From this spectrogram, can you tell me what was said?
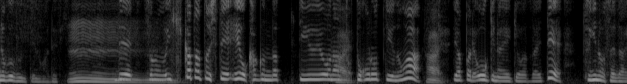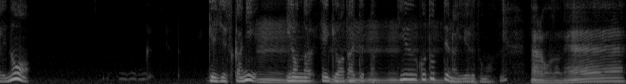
の部分っていうのが出てきて、うん。でその生き方として絵を描くんだっていうようなはい。ところっていうのがはい。やっぱり大きな影響を与えて次の世代の芸術家にうん。いろんな影響を与えていったっていうことっていうのは言えると思うね。なるほどね。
